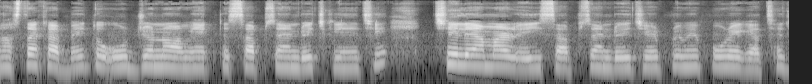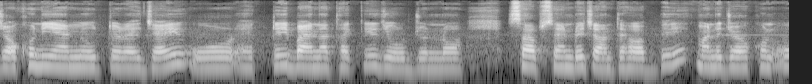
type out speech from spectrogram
নাস্তা খাবে। তো ওর জন্য আমি একটা সাব স্যান্ডউইচ কিনেছি। ছেলে আমার এই সাব স্যান্ডউইচের প্রেমে পড়ে গেছে। যখনই আমি উত্তরায় যাই, ওর একটাই বায়না থাকে যে ওর জন্য সাব স্যান্ডউইচ আনতে হবে। মানে যখন ও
